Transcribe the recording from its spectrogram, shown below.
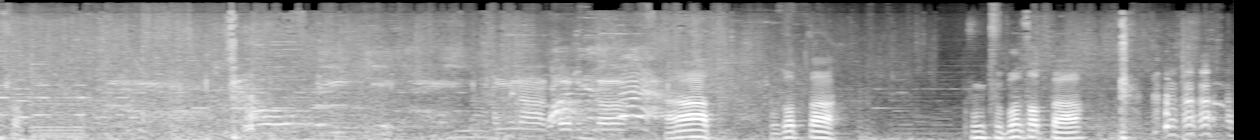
써. 성민아 도와줬다 아, 조졌다. 궁 두 번 썼다.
